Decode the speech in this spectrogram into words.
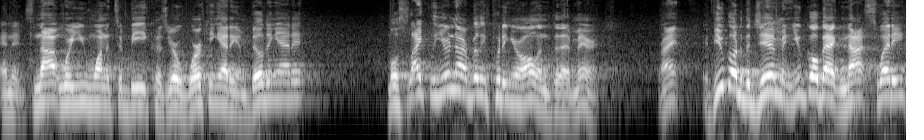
and it's not where you want it to be because you're working at it and building at it, most likely you're not really putting your all into that marriage, right? If you go to the gym and you go back not sweaty,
